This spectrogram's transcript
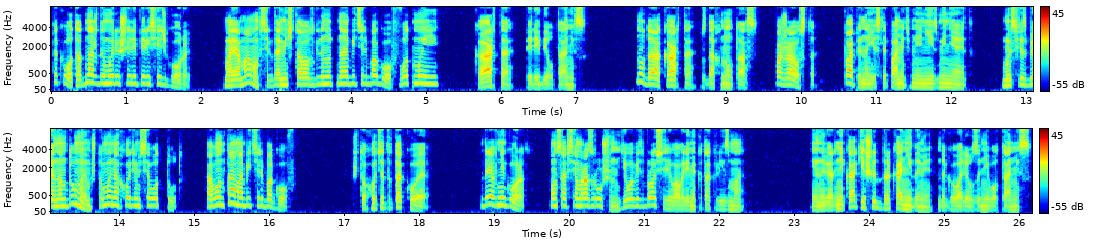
так вот, однажды мы решили пересечь горы. Моя мама всегда мечтала взглянуть на обитель богов. Вот мы и... «Карта», — перебил Танис. «Ну да, карта», — вздохнул Тасс. «Пожалуйста. Папина, если память мне не изменяет. Мы с Физбеном думаем, что мы находимся вот тут, а вон там обитель богов». «Что хоть это такое?» «Древний город. Он совсем разрушен, его ведь бросили во время катаклизма». «И наверняка кишит драконидами», — договорил за него Танис.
